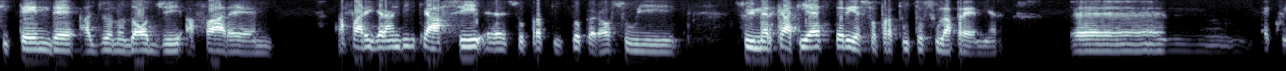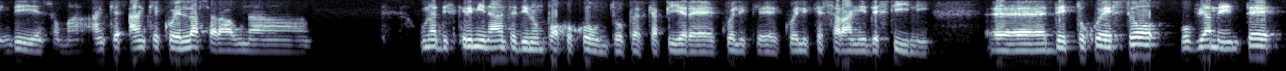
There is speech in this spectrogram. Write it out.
si tende al giorno d'oggi a fare, a fare i grandi incassi, eh, soprattutto però sui, sui mercati esteri e soprattutto sulla Premier. Eh, e quindi insomma anche, anche quella sarà una, una, discriminante di non poco conto per capire quelli che, quelli che saranno i destini. Eh, detto questo, ovviamente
